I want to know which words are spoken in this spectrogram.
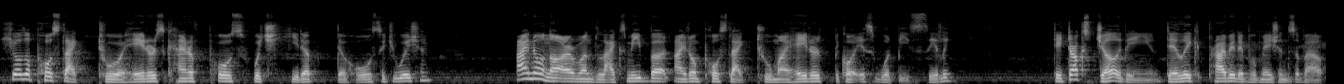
She also posts like to her haters kind of posts which heat up the whole situation. I know not everyone likes me but I don't post like to my haters because it would be silly. They dox Jellybean, they leak private information about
